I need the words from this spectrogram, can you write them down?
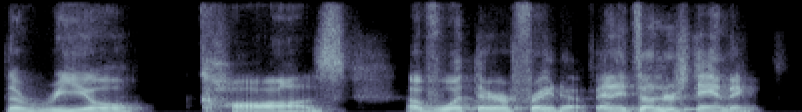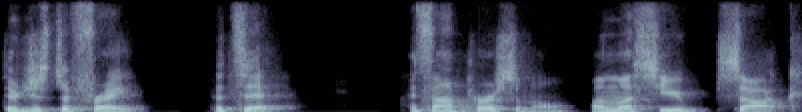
the real cause of what they're afraid of. And it's understanding they're just afraid. That's it. It's not personal unless you suck,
